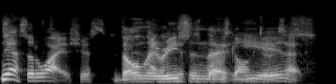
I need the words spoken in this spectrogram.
yeah, so do I. It's just The only I think this is reason that he is.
